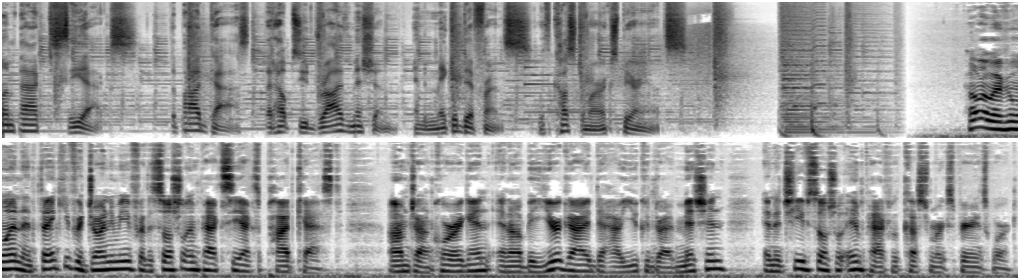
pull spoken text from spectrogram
Impact CX, the podcast that helps you drive mission and make a difference with customer experience. Hello, everyone, and thank you for joining me for the Social Impact CX podcast. I'm John Corrigan, and I'll be your guide to how you can drive mission and achieve social impact with customer experience work.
